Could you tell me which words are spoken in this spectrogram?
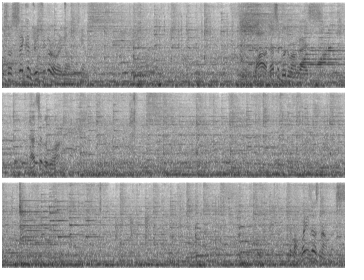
It's a second trigger already on this game. Wow, that's a good one, guys. That's a good one. Come on, where is those numbers?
